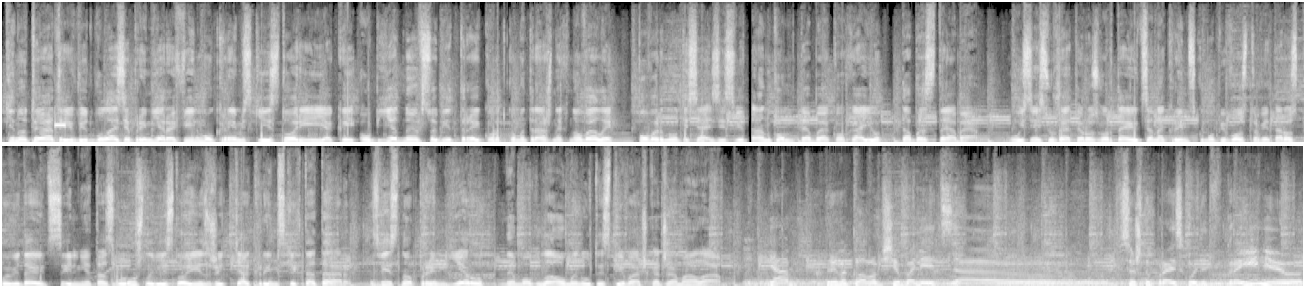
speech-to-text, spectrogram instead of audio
кінотеатрів відбулася прем'єра фільму Кримські історії, який об'єднує в собі три короткометражних новели Повернутися зі світанком, Тебе кохаю та без тебе. Усі сюжети розгортаються на Кримському півострові та розповідають сильні та зворушливі історії з життя кримських татар. Звісно, прем'єру не могла оминути співачка Джамала. Я привыкла вообще болеть за все, что происходит в Украине,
